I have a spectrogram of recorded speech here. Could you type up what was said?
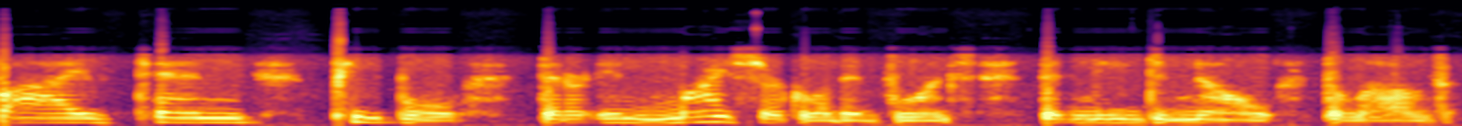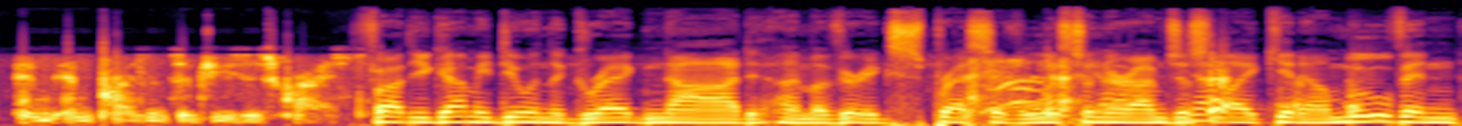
five, ten people that are in my circle of influence that need to know the love and, and presence of Jesus Christ. Father, you got me doing the Greg nod. I'm a very expressive listener. I'm just yeah. like, you know, moving,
